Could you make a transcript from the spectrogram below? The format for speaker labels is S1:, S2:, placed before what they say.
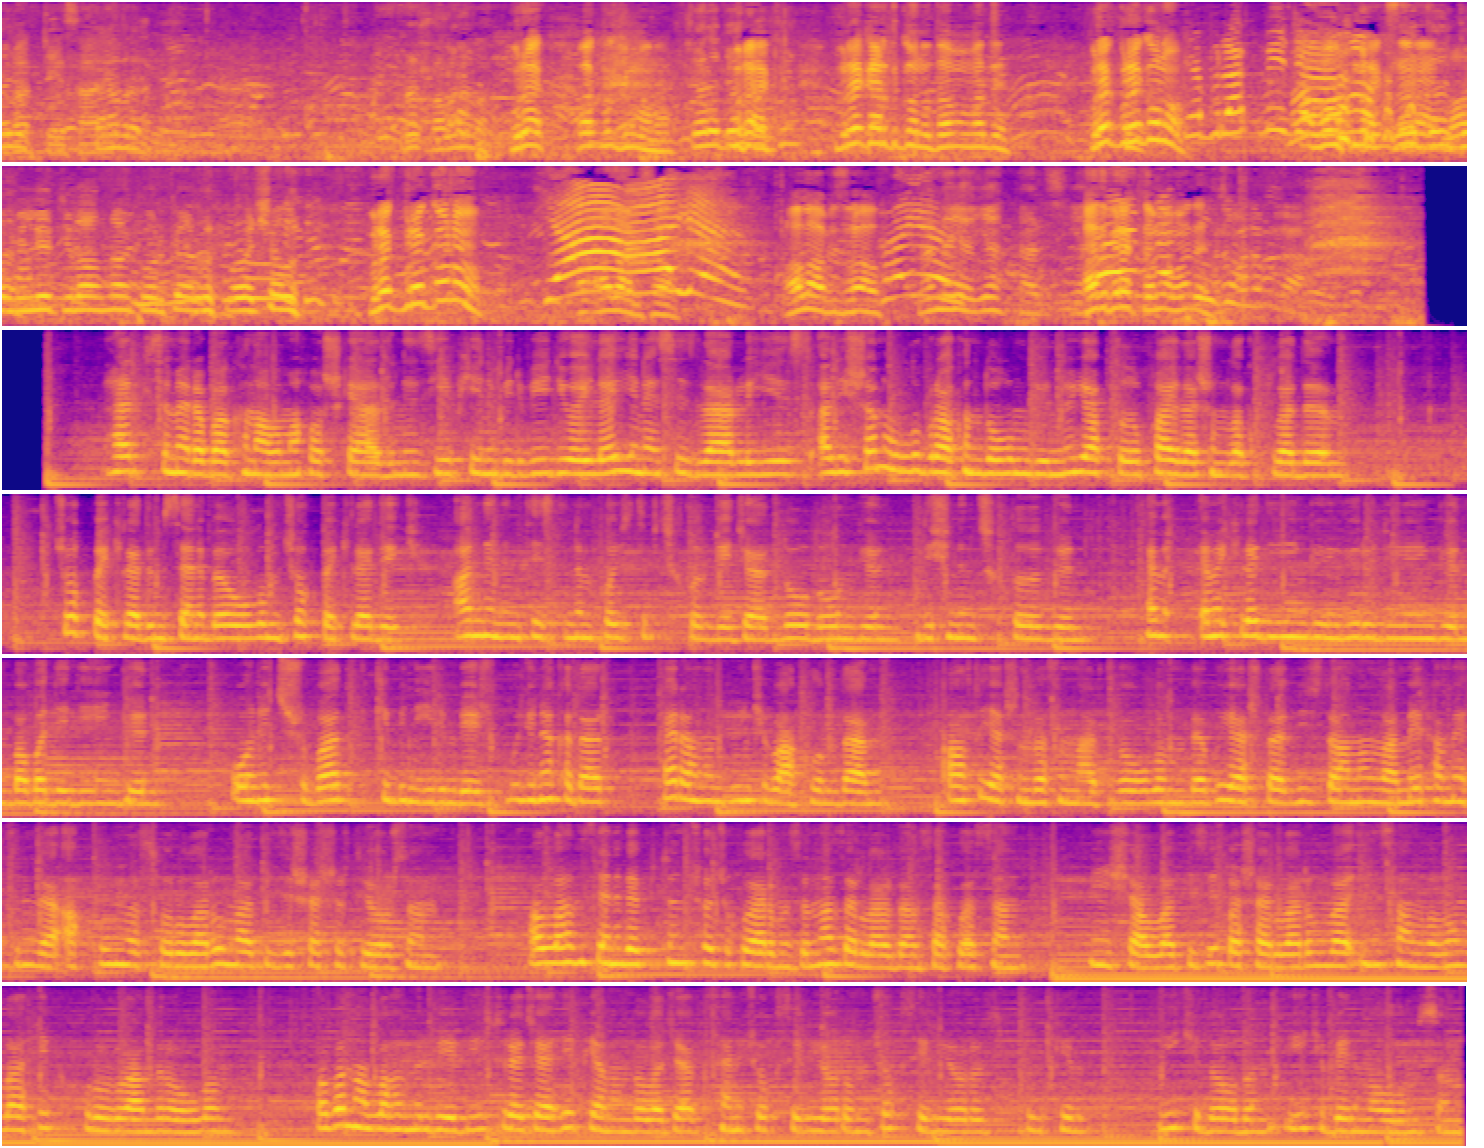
S1: Bırak cesaret.
S2: Bırak babana bak.
S3: Bak bakayım bana.
S2: Şöyle dön
S3: Bırak.
S2: bakayım.
S3: Bırak artık onu tamam hadi. Bırak bırak onu.
S4: Ya bırakmayacağım.
S3: Tamam bıraksana.
S5: Lan millet yılandan korkar maşallah.
S3: Bırak bırak onu.
S4: Ya
S3: Al abi sağ ol.
S4: hayır.
S3: Al abi sağ ol.
S2: Sen de gel gel kardeşim gel.
S3: Hadi bırak tamam hadi.
S6: Herkese merhaba kanalıma hoş geldiniz. Yepyeni bir video ile yine sizlerleyiz. Alişan oğlu Burak'ın doğum gününü yaptığı paylaşımla kutladım. Çok bekledim seni be oğlum çok bekledik. Annenin testinin pozitif çıktığı gece, doğduğun gün, dişinin çıktığı gün, hem emeklediğin gün, yürüdüğün gün, baba dediğin gün. 13 Şubat 2025 bugüne kadar her anın gün gibi aklımda. 6 yaşındasın artık oğlum ve bu yaşta vicdanınla, merhametinle, aklınla, sorularınla bizi şaşırtıyorsun. Allah'ım seni ve bütün çocuklarımızı nazarlardan saklasın. İnşallah bizi başarılarınla, insanlığınla hep gururlandır oğlum. Baban Allah ömür verdiği sürece hep yanında olacak. Seni çok seviyorum, çok seviyoruz Ülküm. İyi ki doğdun, iyi ki benim oğlumsun.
